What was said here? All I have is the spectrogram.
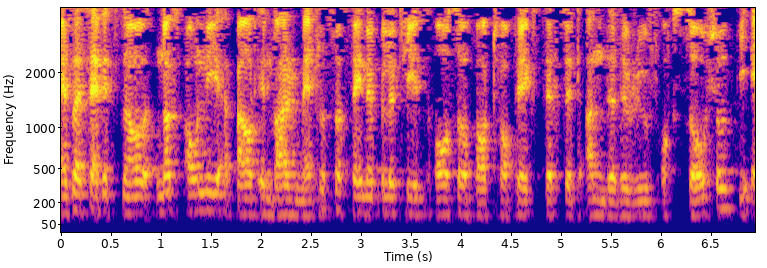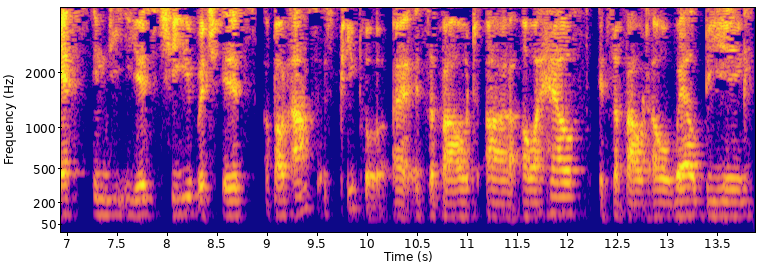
As I said, it's now not only about environmental sustainability, it's also about topics that sit under the roof of social, the S in the ESG, which is about us as people. Uh, it's about uh, our health, it's about our well-being,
